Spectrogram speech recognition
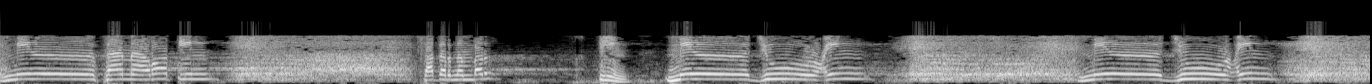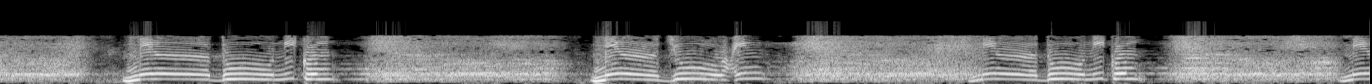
من ثمرة۔ سطر نمبر تین مل جو مل جو مل دونکم من جوع من دونكم من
